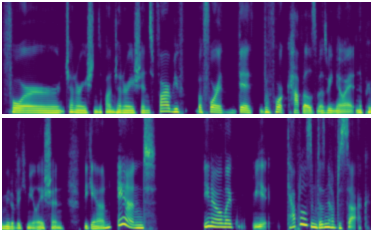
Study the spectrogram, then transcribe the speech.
for generations upon generations, far be- before the before capitalism as we know it and the primitive accumulation began. And you know, like capitalism doesn't have to suck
